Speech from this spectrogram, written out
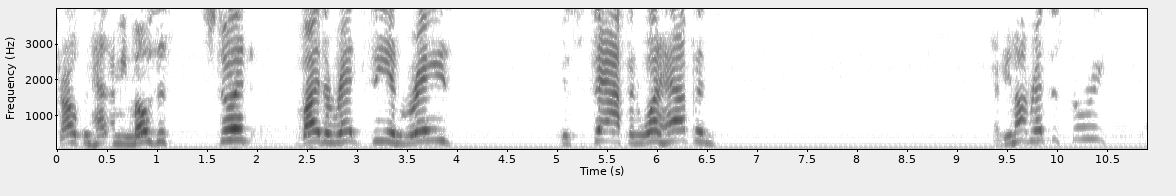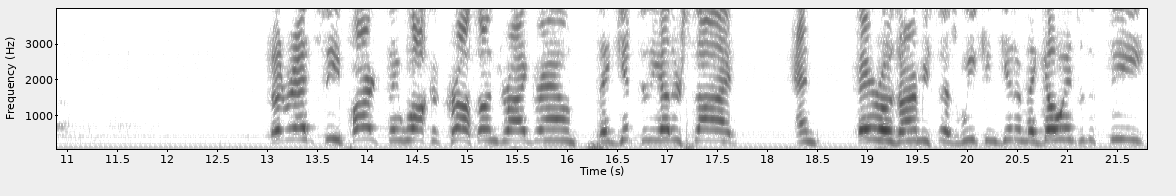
Charlton had, I mean, Moses stood by the Red Sea and raised his staff, and what happens? Have you not read the story? The Red Sea parts, they walk across on dry ground, they get to the other side, and Pharaoh's army says, We can get them. They go into the sea.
